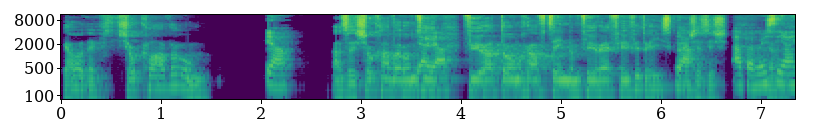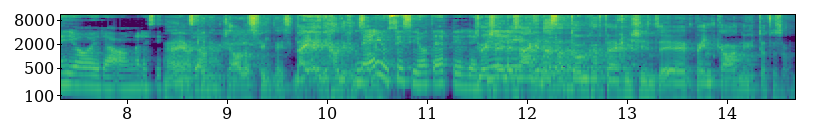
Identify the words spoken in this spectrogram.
ja, das ist schon klar, warum. Ja. Also ist schon klar, warum ja, sie ja. für Atomkraft sind und für F-35. Ja. Weißt, ist, aber wir sind ja hier auch in einer anderen Situation. Ja, genau, ist alles viel besser. Nein, ich hatte Nein, und sie sind ja dort in der Du wolltest sagen, das Atomkraftwerk ist, äh, bringt gar nichts oder so?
